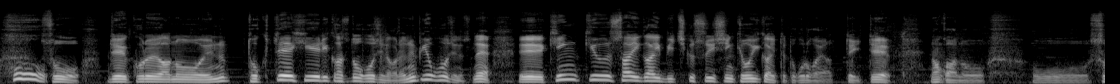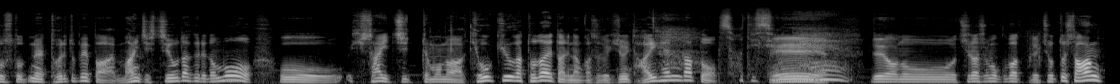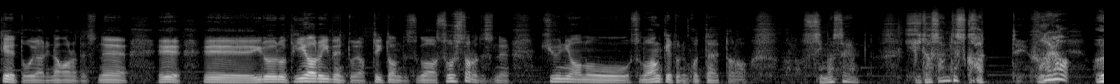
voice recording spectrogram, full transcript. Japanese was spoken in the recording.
そう。でこれあの、N、特定非営利活動法人だから NPO 法人ですね、えー、緊急災害備蓄推進協議会ってところがやっていてなんかあのおそうするとねトイレットペーパー毎日必要だけれども、お被災地ってものは供給が途絶えたりなんかすると非常に大変だと。そうですよね、えー、であのチラシも配ってちょっとしたアンケートをやりながらですね、えーえー、いろいろ PR イベントをやっていたんですがそうしたらですね急にあのそのアンケートに答えたらすいません飯田さんですか？っていうえ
